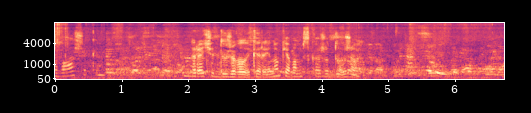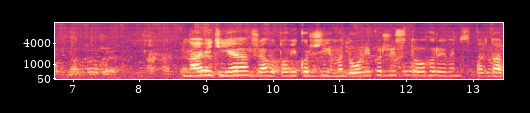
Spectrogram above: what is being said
Лавашики. До речі, дуже великий ринок, я вам скажу дуже. Навіть є вже готові коржі. Медові коржі 100 гривень, Спартак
